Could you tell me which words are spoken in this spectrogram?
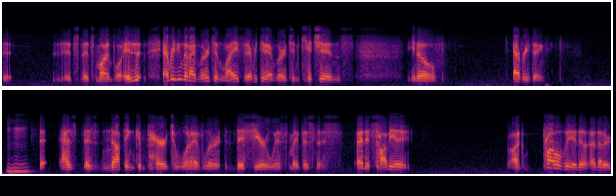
it, it's it's mind blowing. It everything that I've learned in life and everything I've learned in kitchens, you know, everything hmm has has nothing compared to what I've learned this year with my business, and it's taught me probably an, another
